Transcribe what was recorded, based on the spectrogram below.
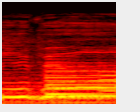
起别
